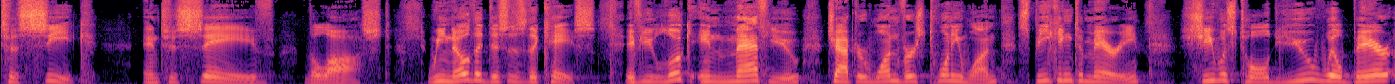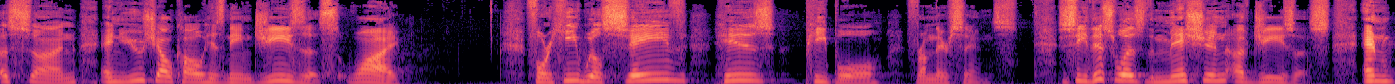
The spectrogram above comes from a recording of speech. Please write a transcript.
to seek and to save the lost. We know that this is the case. If you look in Matthew chapter 1 verse 21, speaking to Mary, she was told, "You will bear a son and you shall call his name Jesus." Why? For he will save his people from their sins. See, this was the mission of Jesus. And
